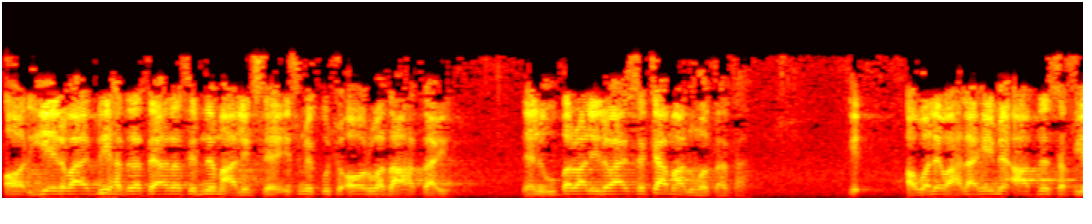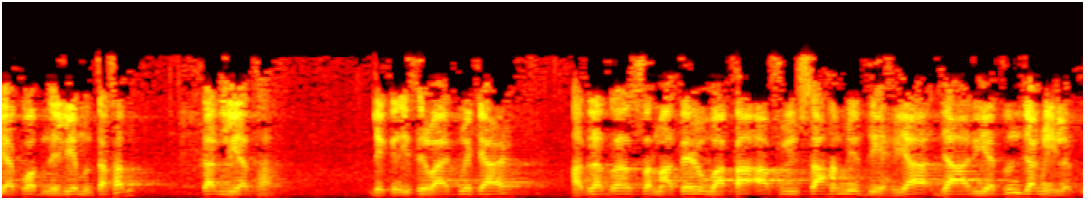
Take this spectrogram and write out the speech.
اور یہ روایت بھی حضرت انس ابن مالک سے ہے، اس میں کچھ اور وضاحت آئی۔ یعنی اوپر والی روایت سے کیا معلوم ہوتا تھا کہ اول والا ہی میں آپ نے صفیہ کو اپنے لیے منتخب کر لیا تھا۔ لیکن اس روایت میں کیا ہے؟ حضرت انس فرماتے ہیں، وقع فی ساہم دہیا جاریت جمیلت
